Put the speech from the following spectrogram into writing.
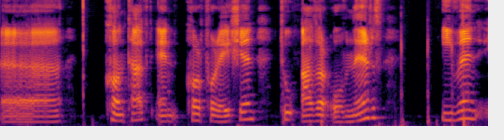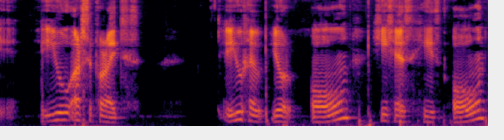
uh, contact and cooperation to other owners even you are separated you have your own he has his own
